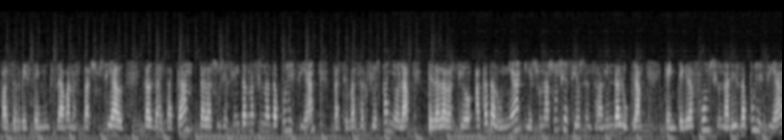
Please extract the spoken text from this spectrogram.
pels serveis tècnics de benestar social. Cal destacar que l'Associació Internacional de Policia, la seva secció espanyola, té delegació a Catalunya i és una associació sense ànim de lucre que integra funcionaris de policia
